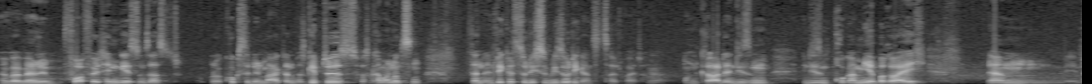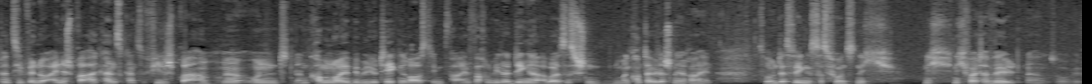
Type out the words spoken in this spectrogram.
Ja, weil wenn du im Vorfeld hingehst und sagst, oder guckst dir den Markt an, was gibt es, was kann man nutzen, dann entwickelst du dich sowieso die ganze Zeit weiter. Ja. Und gerade in diesem, in diesem Programmierbereich ähm, im Prinzip, wenn du eine Sprache kannst, kannst du viele Sprachen ne? und dann kommen neue Bibliotheken raus, die vereinfachen wieder Dinge, aber es ist schon, man kommt da wieder schnell rein. So, und deswegen ist das für uns nicht, nicht, nicht weiter wild. Ne? So, wir,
